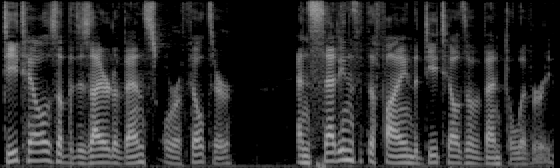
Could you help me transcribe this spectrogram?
details of the desired events or a filter, and settings that define the details of event delivery.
